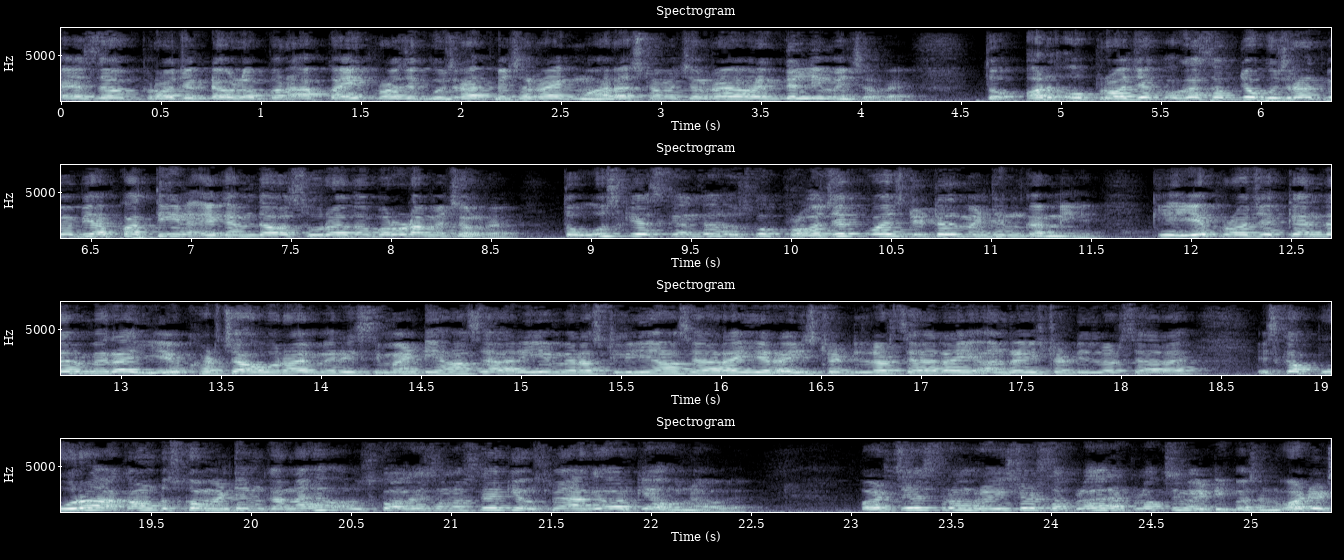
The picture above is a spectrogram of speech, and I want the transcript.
एज अ प्रोजेक्ट डेवलपर आपका एक प्रोजेक्ट गुजरात में चल रहा है, एक महाराष्ट्र में चल रहा है और एक दिल्ली में चल रहा है। तो और वो प्रोजेक्ट अगर सब जो गुजरात में भी आपका तीन, एक अहमदाबाद, सूरत और बड़ोड़ा में चल रहा है तो उस केस के अंदर उसको प्रोजेक्ट वाइज डिटेल मेंटेन करनी है कि ये प्रोजेक्ट के अंदर मेरा ये खर्चा हो रहा है, मेरी सीमेंट यहाँ से आ रही है, मेरा स्टील यहाँ से आ रहा है, ये रजिस्टर्ड डीलर से आ रहा है अनरजिस्टर्ड डीलर से आ रहा है। इसका पूरा अकाउंट उसको मेंटेन करना है और उसको आगे समझते हैं कि उसमें आगे और क्या होने वाला है। Purchase from registered supplier approximate eighty percent what it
